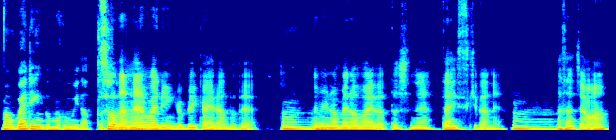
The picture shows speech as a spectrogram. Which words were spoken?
まあ、ウェディングも海だったし、そうだね、ウ。ェディングビッグアイランドで、うん。海の目の前だったしね、大好きだね。うん。あさちゃんは？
